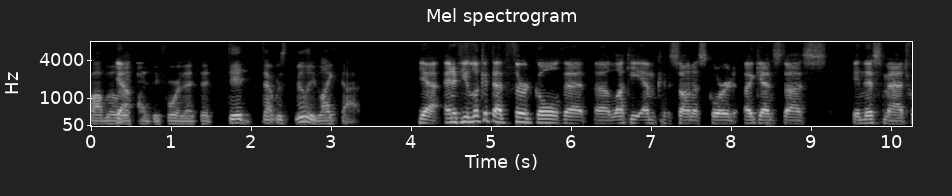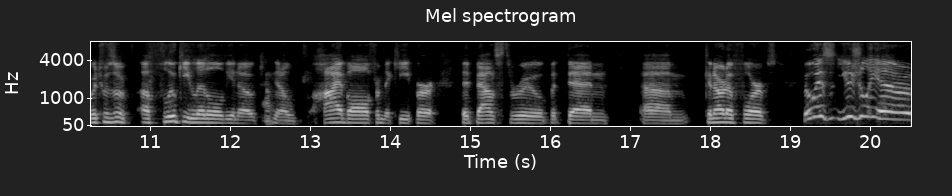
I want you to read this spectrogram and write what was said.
Bob Lilley yeah. had before that, that did, that was really like that. Yeah, and if you look at that third goal that uh, Lucky Mkosana scored against us in this match, which was a, a fluky little, you know, you know, high ball from the keeper that bounced through, but then um, Kenardo Forbes, who is usually a,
